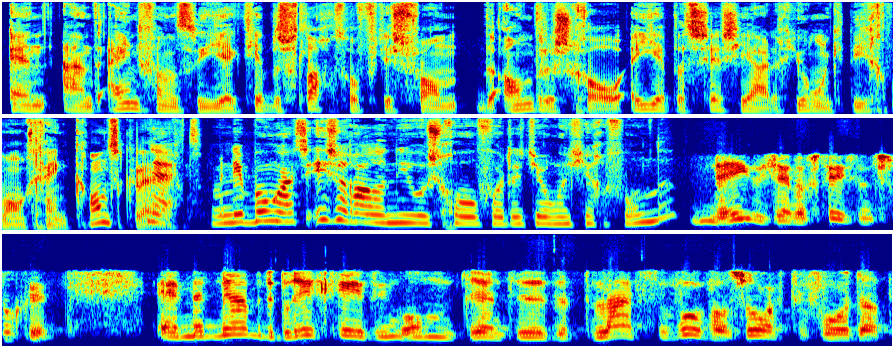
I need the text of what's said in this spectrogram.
En aan het eind van het traject, je hebt de slachtoffertjes van de andere school... en je hebt dat zesjarig jongetje die gewoon geen kans krijgt. Nee. Meneer Bongarts, is er al een nieuwe school voor dat jongetje gevonden? Nee, we zijn nog steeds aan het zoeken. En met name de berichtgeving omtrent uh, het laatste voorval zorgt ervoor dat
